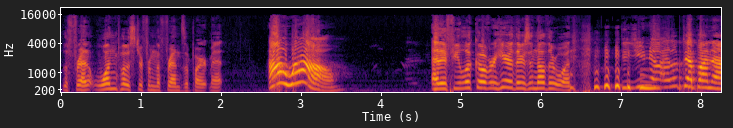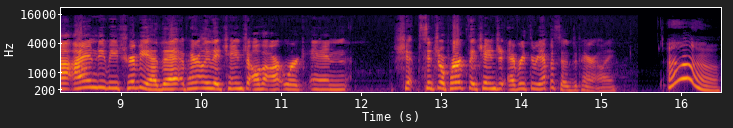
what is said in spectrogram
the friend, one poster from the friend's apartment. Oh wow! And if you look over here, there's another one. Did you know? I looked up on uh, IMDb trivia that apparently they changed all the artwork in Ship Central Perk. They change it every three episodes. Apparently, Oh.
